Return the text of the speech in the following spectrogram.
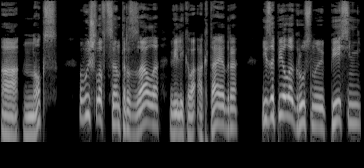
А Нокс вышла в центр зала великого октаэдра и запела грустную песнь,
